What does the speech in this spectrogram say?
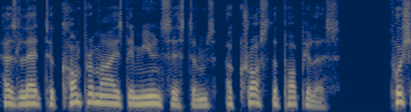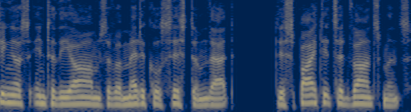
has led to compromised immune systems across the populace, pushing us into the arms of a medical system that, despite its advancements,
